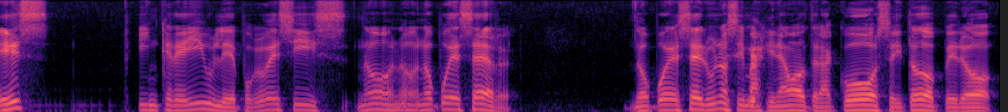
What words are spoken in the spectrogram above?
es increíble, porque vos decís, no, no, no puede ser. No puede ser. Uno se imaginaba otra cosa y todo, pero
